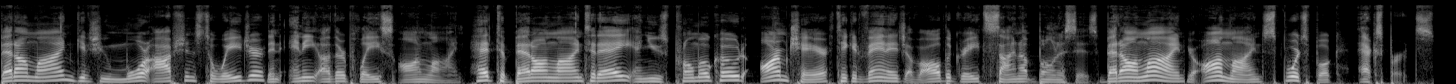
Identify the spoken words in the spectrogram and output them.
Bet Online gives you more options to wager than any other place online. Head to Bet Online today and use promo code ARMCHAIR to take advantage of all the great sign up bonuses. Bet Online, your online sportsbook experts.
